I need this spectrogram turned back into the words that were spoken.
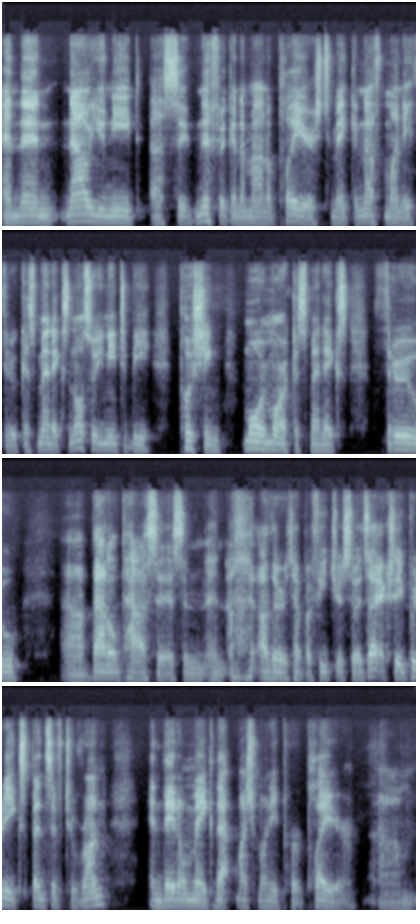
And then now you need a significant amount of players to make enough money through cosmetics. And also, you need to be pushing more and more cosmetics through uh, battle passes and, and other type of features. So it's actually pretty expensive to run and they don't make that much money per player. Um,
